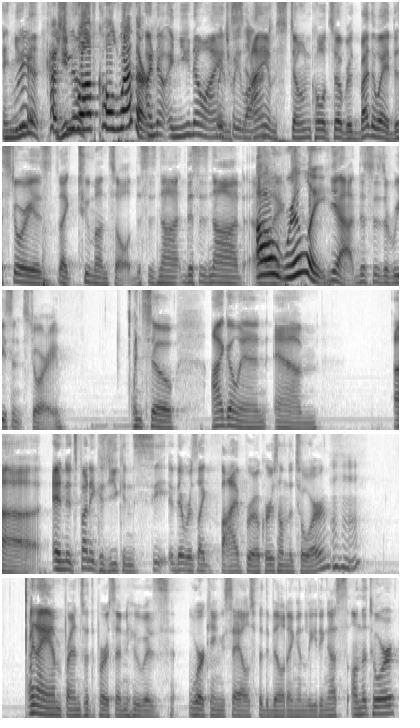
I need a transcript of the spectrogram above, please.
and you know Because you, know- love cold weather. I know, and you know, I am I am stone cold sober. By the way, this story is like two months old. This is not. This is not. uh, Oh, like- really? Yeah, this is a recent story. And so I go in and uh and it's funny because you can see there was like five brokers on the tour. and I am friends with the person who was working sales for the building and leading us on the tour.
